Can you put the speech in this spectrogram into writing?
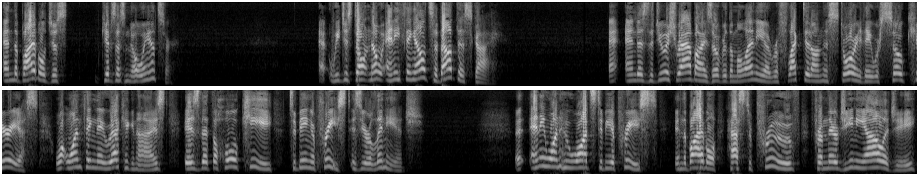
And the Bible just gives us no answer. We just don't know anything else about this guy. And as the Jewish rabbis over the millennia reflected on this story, they were so curious. One thing they recognized is that the whole key to being a priest is your lineage. Anyone who wants to be a priest in the Bible has to prove from their genealogy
